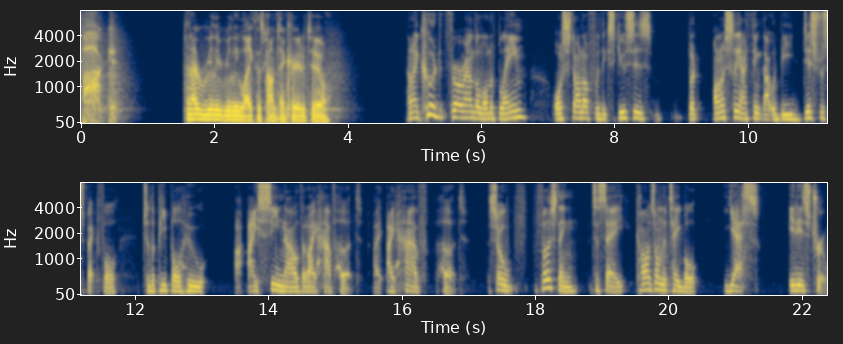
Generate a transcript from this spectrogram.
Fuck. And I really, really like this content creator too. And I could throw around a lot of blame or start off with excuses, but honestly, I think that would be disrespectful to the people who I, see now that I have hurt. I, I have hurt. So, first thing to say, cards on the table, yes, it is true.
